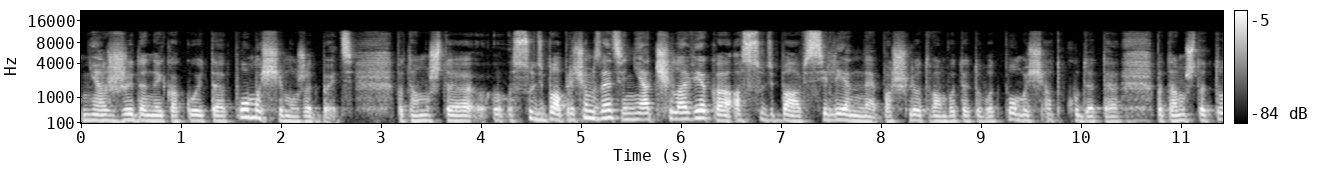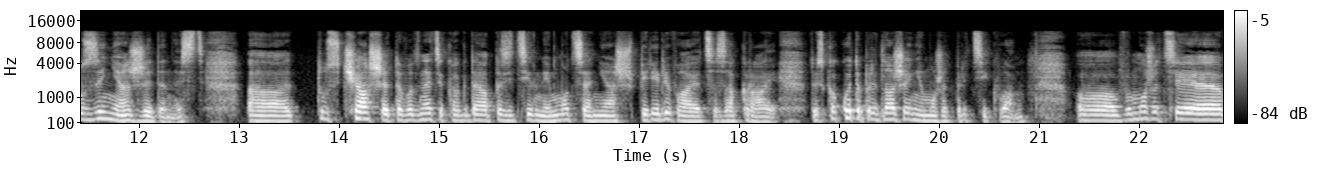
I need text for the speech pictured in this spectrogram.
неожиданной какой-то помощи, может быть, потому что э, судьба, причем, знаете, не от человека, а судьба, вселенная пошлет вам вот эту вот помощь откуда-то, потому что тузы неожиданность, а, туз чаши, это вот, знаете, когда позитивные эмоции, они аж переливаются за край. То есть какое-то предложение может прийти к вам. Э, вы можете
